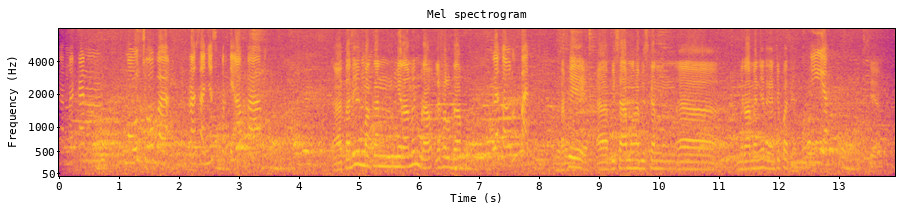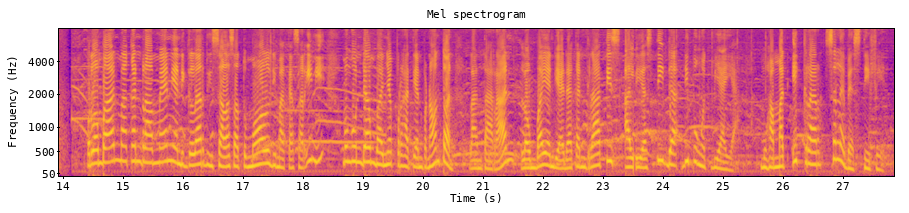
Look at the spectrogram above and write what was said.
Karena kan mau coba rasanya seperti apa. Uh, tadi makan mie ramen berapa, level berapa? level 4. Tapi uh, bisa menghabiskan uh, mie ramennya dengan cepat ya? Iya. Yeah. Perlombaan makan ramen yang digelar di salah satu mall di Makassar ini mengundang banyak perhatian penonton lantaran lomba yang diadakan gratis alias tidak dipungut biaya. Muhammad Ikrar, Selebes TV.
